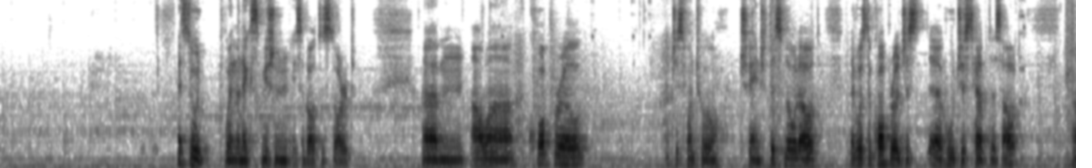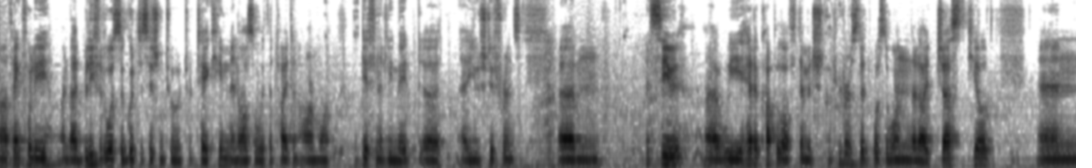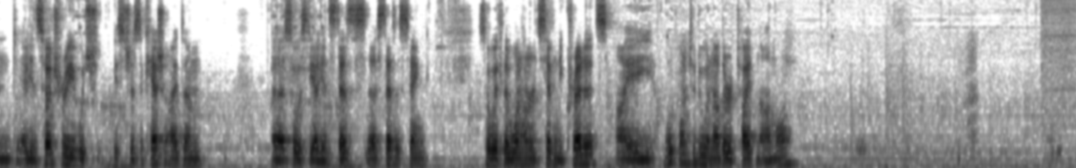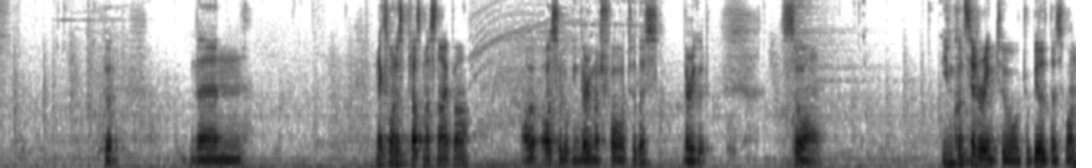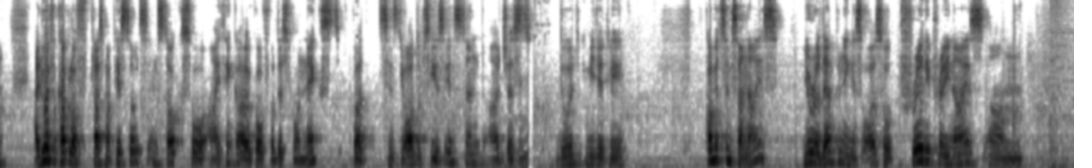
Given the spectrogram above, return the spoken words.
let's do it when the next mission is about to start. Um, our corporal, I just want to change this loadout. That was the corporal just uh, who just helped us out, uh, thankfully, and I believe it was a good decision to to take him and also with the Titan armor. It definitely made uh, a huge difference. Um, let's see. Uh, we had a couple of damaged computers. That was the one that I just killed, and alien surgery, which is just a cash item. Uh, so is the alien stasis, uh, stasis tank. So with the 170 credits, I would want to do another Titan armor. Good. Then next one is Plasma Sniper. Also looking very much forward to this. Very good. So even considering to, to build this one. I do have a couple of plasma pistols in stock, so I think I'll go for this one next. But since the autopsy is instant, I'll just do it immediately. Combat sims are nice. Neural dampening is also pretty, pretty nice. Um,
